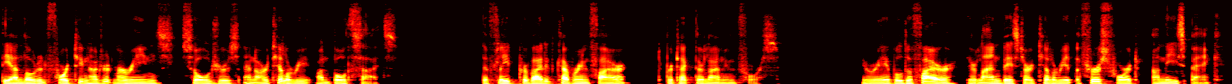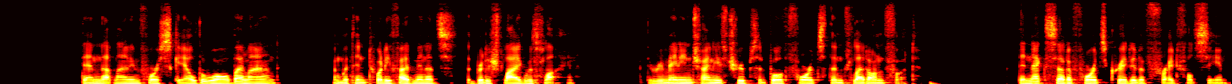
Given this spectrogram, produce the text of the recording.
they unloaded 1,400 Marines, soldiers, and artillery on both sides. The fleet provided covering fire to protect their landing force. They were able to fire their land-based artillery at the first fort on the east bank. Then that landing force scaled the wall by land, and within 25 minutes the British flag was flying. The remaining Chinese troops at both forts then fled on foot. The next set of forts created a frightful scene.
